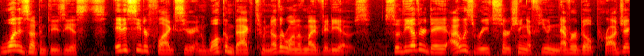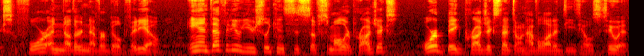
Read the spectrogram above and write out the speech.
What is up enthusiasts? It is Cedar Flags here and welcome back to another one of my videos. So the other day I was researching a few never built projects for another never built video. And that video usually consists of smaller projects or big projects that don't have a lot of details to it.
